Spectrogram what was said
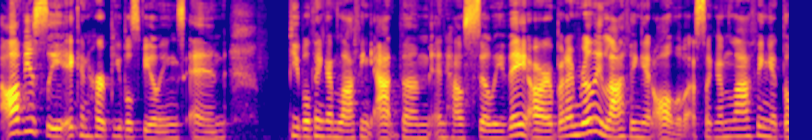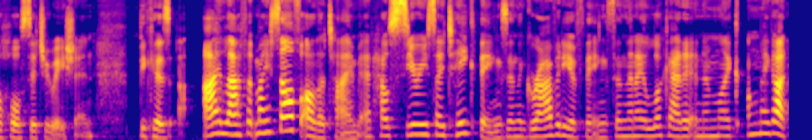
obviously it can hurt people's feelings and people think I'm laughing at them and how silly they are, but I'm really laughing at all of us. Like I'm laughing at the whole situation because I laugh at myself all the time at how serious I take things and the gravity of things. And then I look at it and I'm like, oh my God.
